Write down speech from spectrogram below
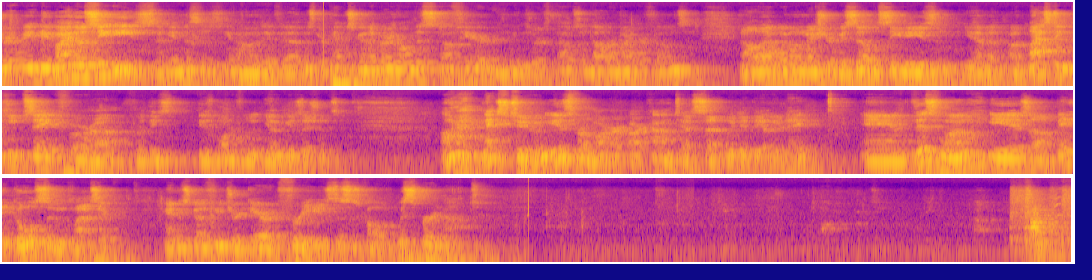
sure we, we buy those CDs. I mean, this is, you know, if uh, Mr. Peck's going to bring all this stuff here, and these are thousand dollar microphones and, and all that, we want to make sure we sell the CDs and you have a, a lasting keepsake for uh, for these these wonderful young musicians. All right, next tune is from our, our contest set we did the other day. And this one is a Benny Golson classic, and it's going to feature Garrett Freeze. This is called Whisper Not.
